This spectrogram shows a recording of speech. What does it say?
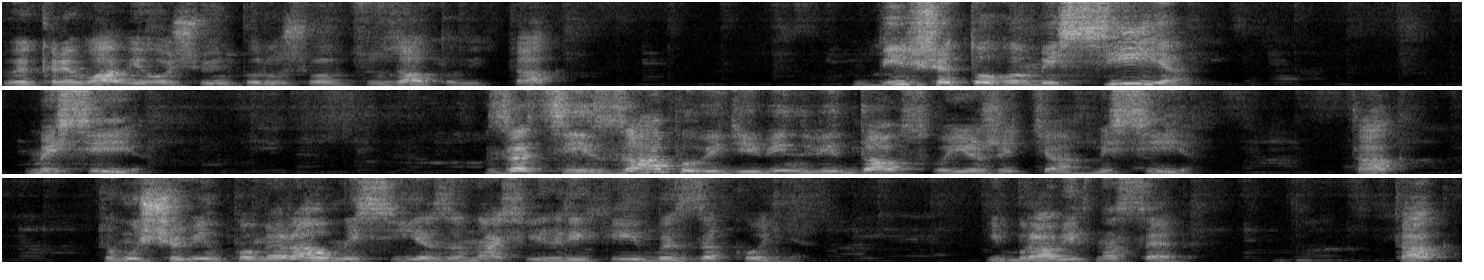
викривав його, що він порушував цю заповідь. Так? Більше того, Месія, Месія, за ці заповіді він віддав своє життя. Месія. Так? Тому що він помирав Месія за наші гріхи і беззаконня і брав їх на себе. Так?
